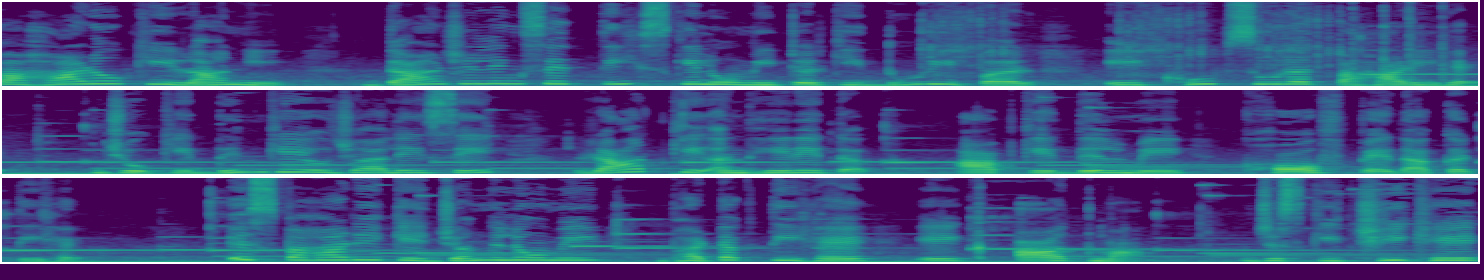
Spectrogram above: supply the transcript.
पहाड़ों की रानी दार्जिलिंग से 30 किलोमीटर की दूरी पर एक खूबसूरत पहाड़ी है, जो कि दिन के उजाले से रात के अंधेरे तक आपके दिल में खौफ पैदा करती है। इस पहाड़ी के जंगलों में भटकती है एक आत्मा, जिसकी चीखें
